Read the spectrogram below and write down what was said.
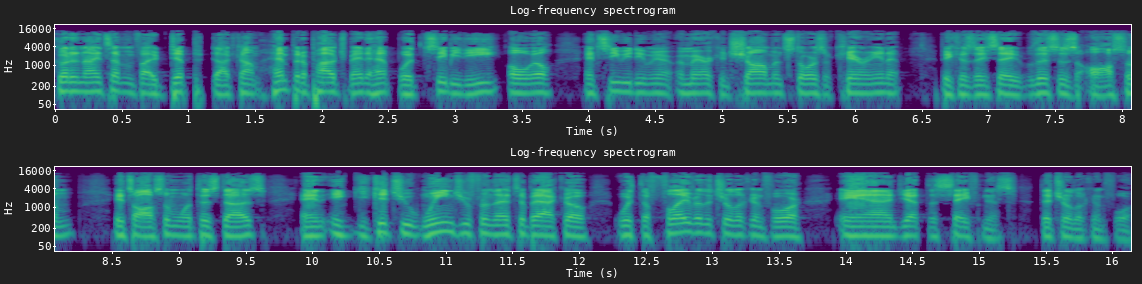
Go to 975dip.com. Hemp in a pouch made of hemp with CBD oil and CBD American Shaman stores are carrying it because they say well, this is awesome. It's awesome what this does. And it, it gets you, weans you from that tobacco with the flavor that you're looking for and yet the safeness that you're looking for.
